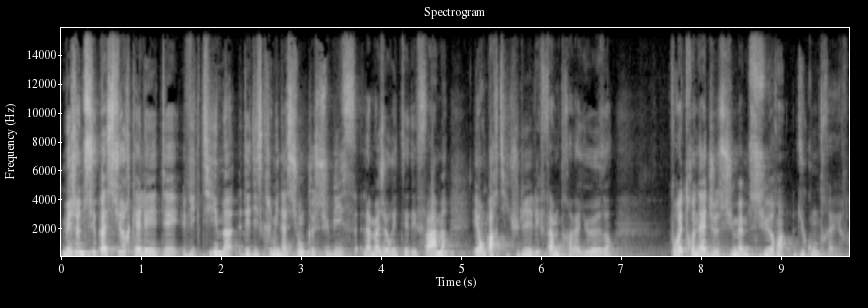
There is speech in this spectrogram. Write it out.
Mais je ne suis pas sûre qu'elle ait été victime des discriminations que subissent la majorité des femmes, et en particulier les femmes travailleuses. Pour être honnête, je suis même sûre du contraire.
